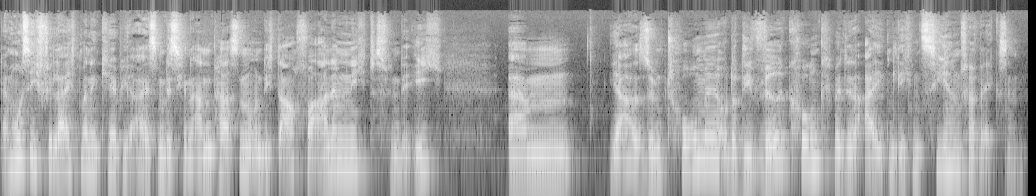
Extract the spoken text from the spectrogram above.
da muss ich vielleicht meine KPIs ein bisschen anpassen und ich darf vor allem nicht, das finde ich, ähm, ja, Symptome oder die Wirkung mit den eigentlichen Zielen verwechseln.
